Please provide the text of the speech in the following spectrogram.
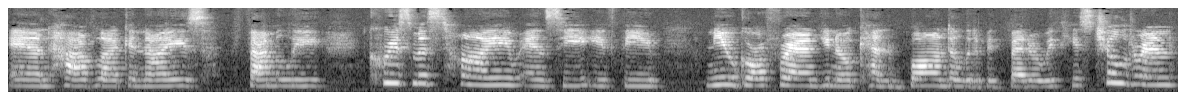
and have like a nice family Christmas time and see if the new girlfriend, you know, can bond a little bit better with his children.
